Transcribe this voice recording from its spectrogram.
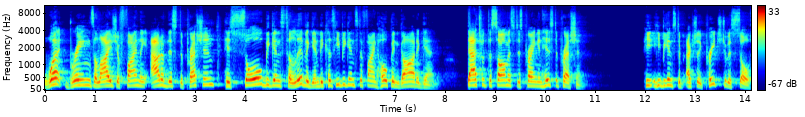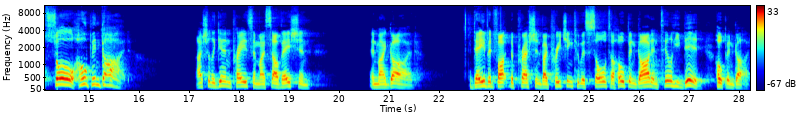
What brings Elijah finally out of this depression? His soul begins to live again because he begins to find hope in God again. That's what the psalmist is praying in his depression. He, he begins to actually preach to his soul Soul, hope in God. I shall again praise him, my salvation and my God. David fought depression by preaching to his soul to hope in God until he did hope in God.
